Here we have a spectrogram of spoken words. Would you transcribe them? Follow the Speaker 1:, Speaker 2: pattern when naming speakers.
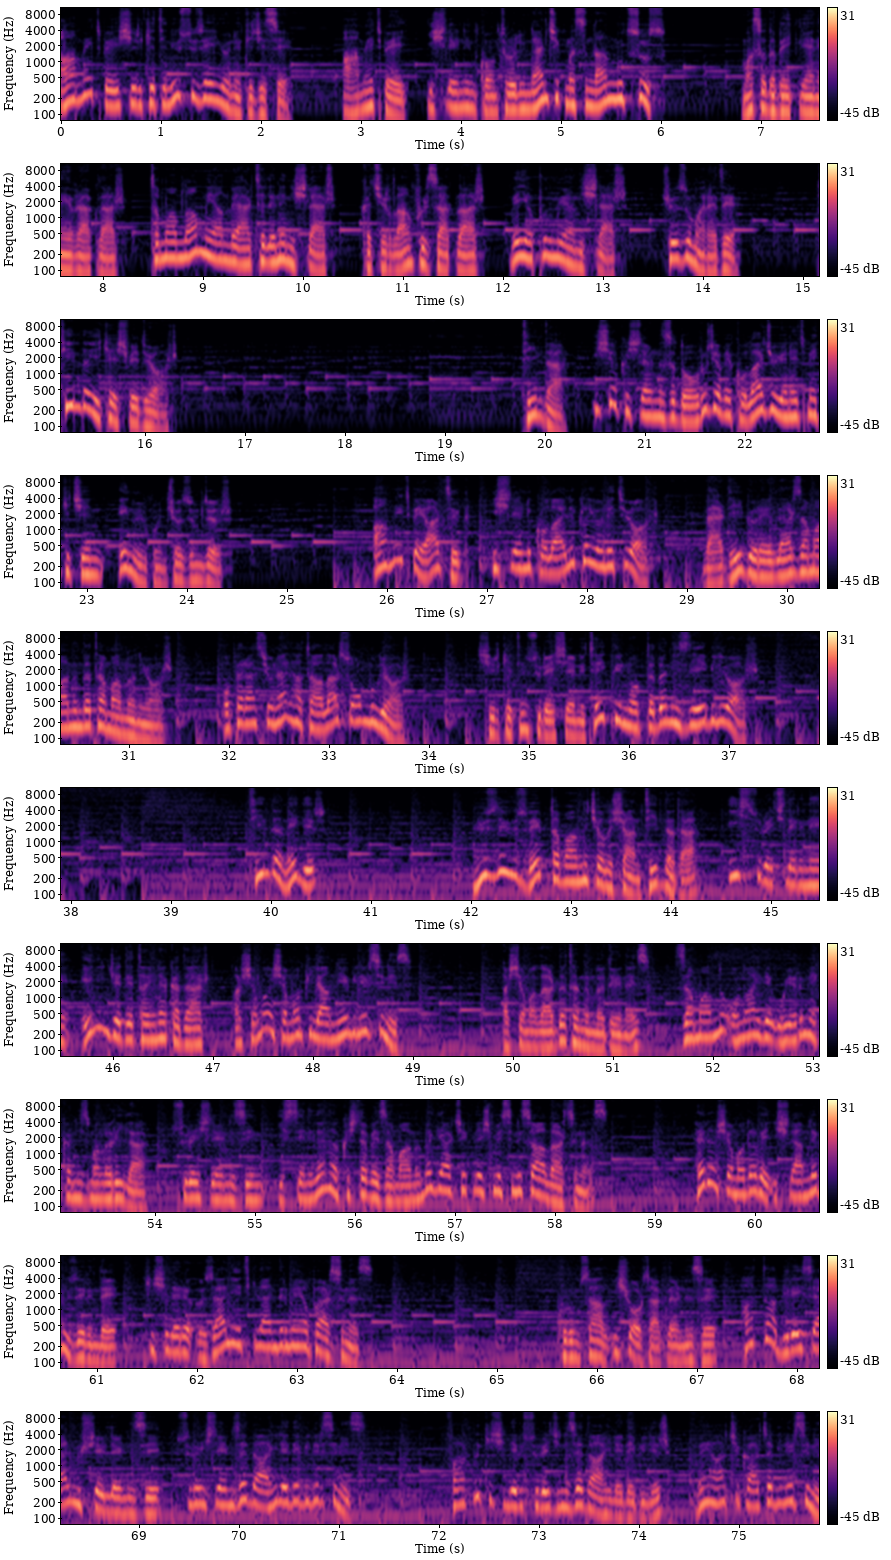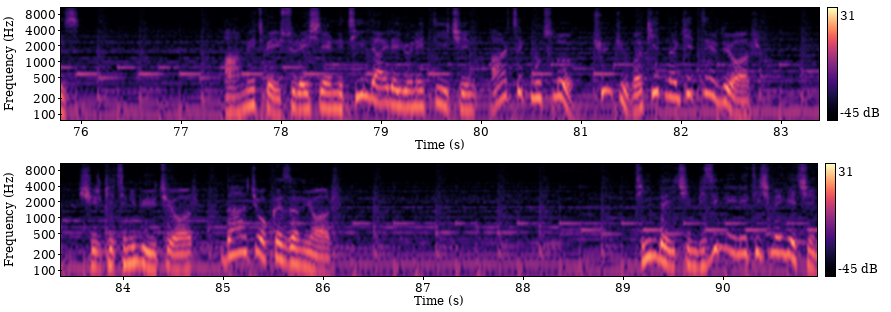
Speaker 1: Ahmet Bey şirketin üst düzey yöneticisi. Ahmet Bey işlerinin kontrolünden çıkmasından mutsuz. Masada bekleyen evraklar, tamamlanmayan ve ertelenen işler, kaçırılan fırsatlar ve yapılmayan işler. Çözüm aradı. Tilda'yı keşfediyor. Tilda, iş akışlarınızı doğruca ve kolayca yönetmek için en uygun çözümdür. Ahmet Bey artık işlerini kolaylıkla yönetiyor. Verdiği görevler zamanında tamamlanıyor. Operasyonel hatalar son buluyor. Şirketin süreçlerini tek bir noktadan izleyebiliyor. Tilda nedir? %100 web tabanlı çalışan Tilda'da iş süreçlerini en ince detayına kadar aşama aşama planlayabilirsiniz. Aşamalarda tanımladığınız zamanlı onay ve uyarı mekanizmalarıyla süreçlerinizin istenilen akışta ve zamanında gerçekleşmesini sağlarsınız. Her aşamada ve işlemler üzerinde kişilere özel yetkilendirme yaparsınız. Kurumsal iş ortaklarınızı, hatta bireysel müşterilerinizi süreçlerinize dahil edebilirsiniz. Farklı kişileri sürecinize dahil edebilir veya çıkartabilirsiniz. Ahmet Bey süreçlerini Tilda ile yönettiği için artık mutlu çünkü vakit nakittir diyor. Şirketini büyütüyor, daha çok kazanıyor. Tilda için bizimle iletişime geçin.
